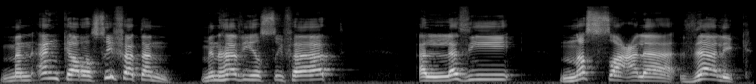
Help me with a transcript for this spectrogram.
من أنكر صفة من هذه الصفات الذي نص على ذلك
